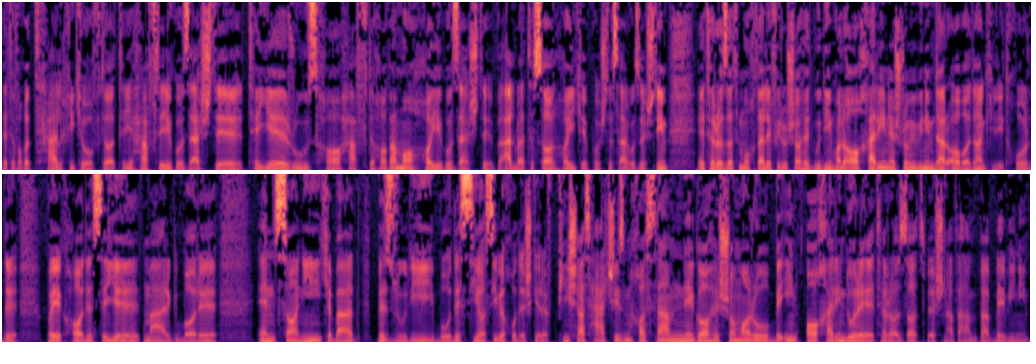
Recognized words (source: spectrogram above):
اتفاق تلخی که افتاد طی هفته گذشته طی روزها هفته ها و ماه های گذشته و البته سالهایی که پشت سر گذاشتیم اعتراضات مختلفی رو شاهد بودیم. حالا آخرینش رو می‌بینیم در آبادان کلید خورده با یک حادثه مرگبار انسانی که بعد به زودی بود سیاسی به خودش گرفت. پیش از هر چیز می‌خواستم نگاه شما رو به این آخرین دور اعتراضات بشنوم و ببینیم.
